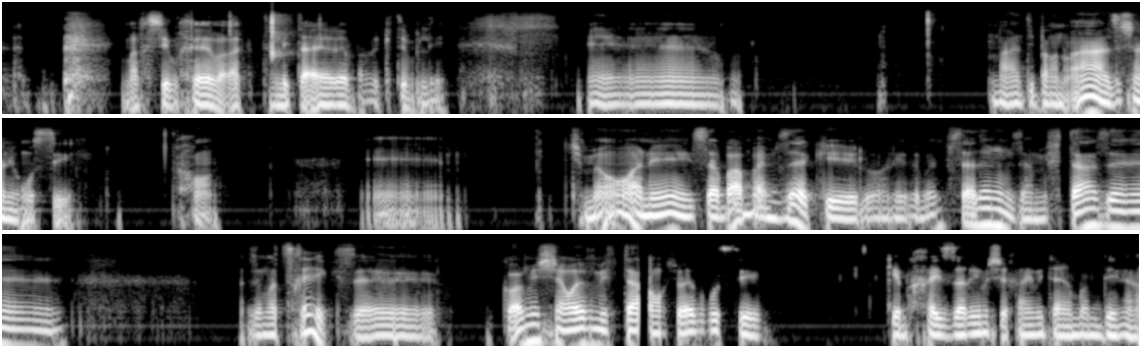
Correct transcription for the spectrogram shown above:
מחשיבכם, הרגתם לי את הערב, הרגתם לי. מה דיברנו? אה, על זה שאני רוסי. נכון. אה, תשמעו, אני סבבה עם זה, כאילו, אני באמת בסדר עם זה. המבטא זה... זה מצחיק, זה... כל מי שאוהב מבטא או שאוהב רוסים, כי הם חייזרים שחיים איתנו במדינה.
